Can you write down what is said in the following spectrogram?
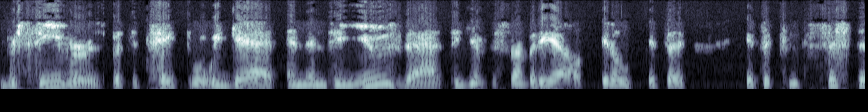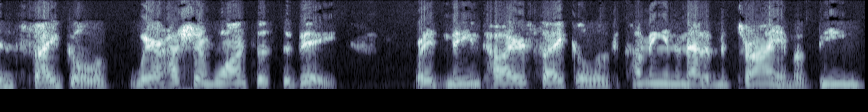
receivers, but to take what we get and then to use that to give to somebody else. It'll it's a it's a consistent cycle of where Hashem wants us to be. Right? The entire cycle of coming in and out of Mitzrayim, of being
